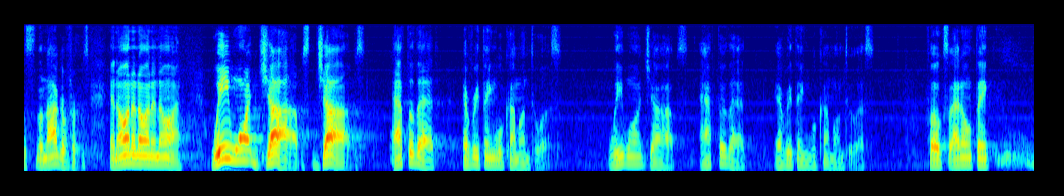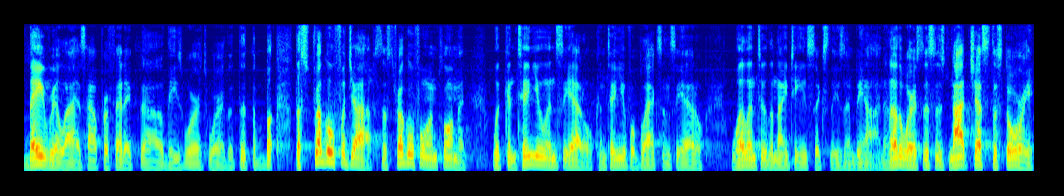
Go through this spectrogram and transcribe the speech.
stenographers, and on and on and on. We want jobs, jobs. After that, everything will come unto us. We want jobs. After that, everything will come unto us. Folks, I don't think they realize how prophetic uh, these words were. The, the, the, the, struggle for jobs, the struggle for employment would continue in Seattle, continue for blacks in Seattle well into the 1960s and beyond. In other words, this is not just the story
